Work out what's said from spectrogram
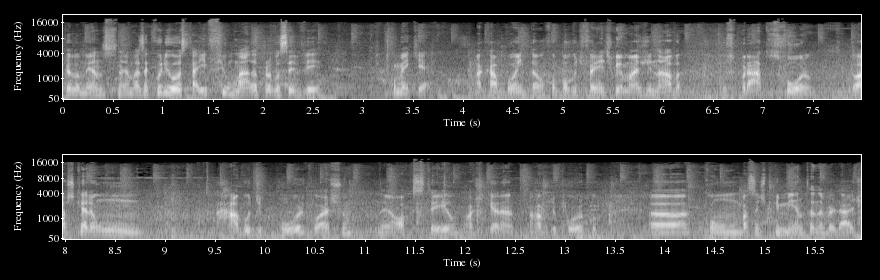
pelo menos, né? Mas é curioso, tá aí filmado para você ver como é que é. Acabou então, foi um pouco diferente do que eu imaginava. Os pratos foram, eu acho que era um rabo de porco, acho, né? Oxtail, acho que era rabo de porco, uh, com bastante pimenta, na verdade.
